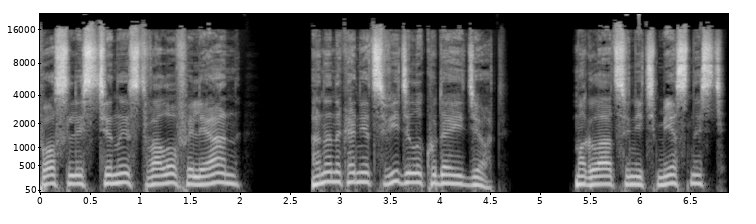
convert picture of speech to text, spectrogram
После стены стволов и лиан она, наконец, видела, куда идет, могла оценить местность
